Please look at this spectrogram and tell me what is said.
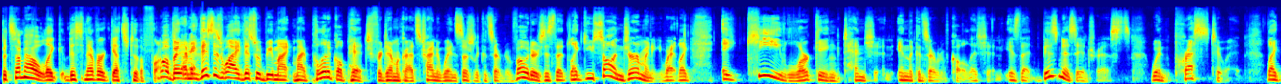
But somehow, like, this never gets to the front. Well, but I mean, this is why this would be my, my political pitch for Democrats trying to win socially conservative voters is that, like you saw in Germany, right? Like, a key lurking tension in the conservative coalition is that business interests, when pressed to it, like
